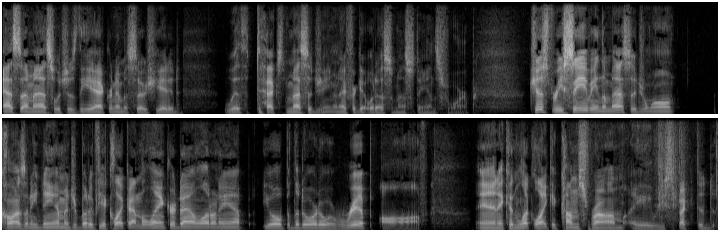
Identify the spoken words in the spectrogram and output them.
SMS, which is the acronym associated with text messaging. And I forget what SMS stands for. Just receiving the message won't cause any damage, but if you click on the link or download an app, you open the door to a rip off. And it can look like it comes from a respected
